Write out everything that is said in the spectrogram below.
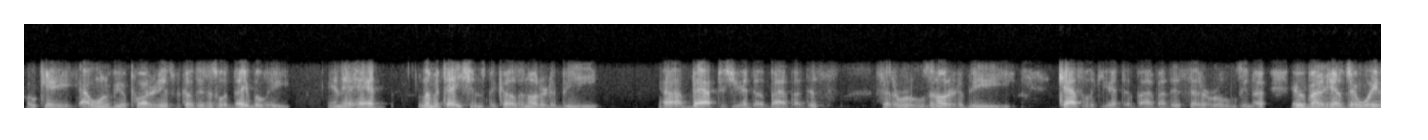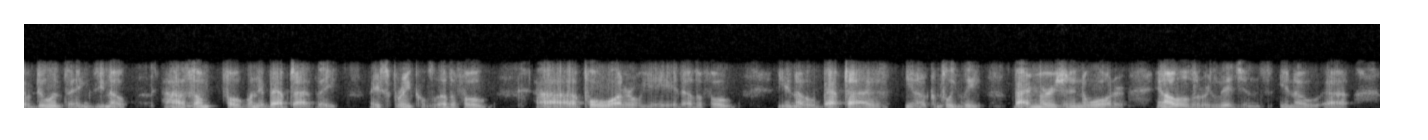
okay, I want to be a part of this because this is what they believe, and it had limitations because in order to be uh, Baptist, you had to abide by this set of rules. In order to be Catholic, you had to abide by this set of rules. You know, everybody has their way of doing things. You know, uh, some folk when they baptize, they they sprinkle. Other folk uh, pour water over your head. Other folk you know, baptize. you know, completely by immersion in the water. And all those are religions, you know, uh,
